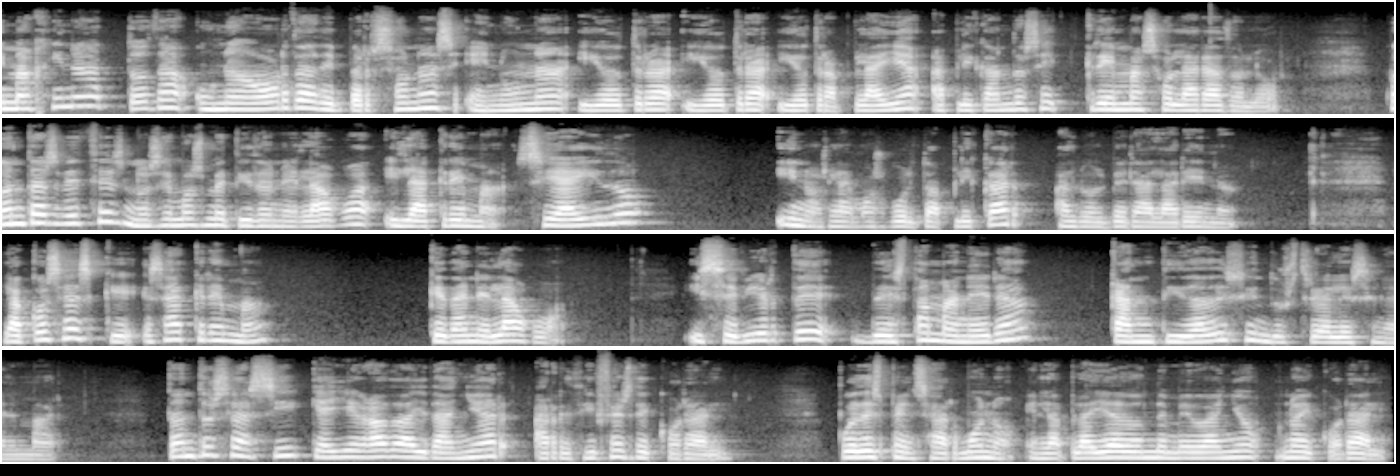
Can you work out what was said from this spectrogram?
Imagina toda una horda de personas en una y otra y otra y otra playa aplicándose crema solar a dolor. ¿Cuántas veces nos hemos metido en el agua y la crema se ha ido y nos la hemos vuelto a aplicar al volver a la arena? La cosa es que esa crema queda en el agua y se vierte de esta manera cantidades industriales en el mar. Tanto es así que ha llegado a dañar arrecifes de coral. Puedes pensar, bueno, en la playa donde me baño no hay coral.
